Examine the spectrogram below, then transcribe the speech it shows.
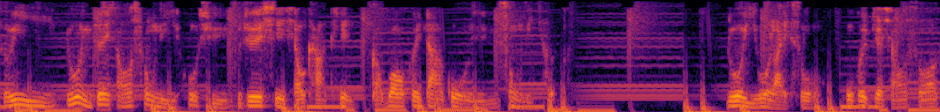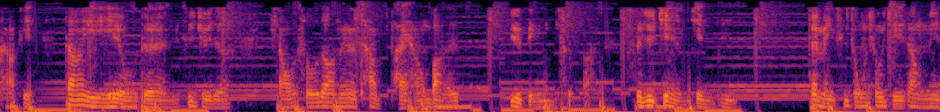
所以，如果你真的想要送礼，或许我觉得写小卡片，搞不好会大过于送礼盒。如果以我来说，我会比较想要收到卡片。当然，也有的人是觉得想要收到那个他排行榜的月饼礼盒吧，这就见仁见智。在每次中秋节上面，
